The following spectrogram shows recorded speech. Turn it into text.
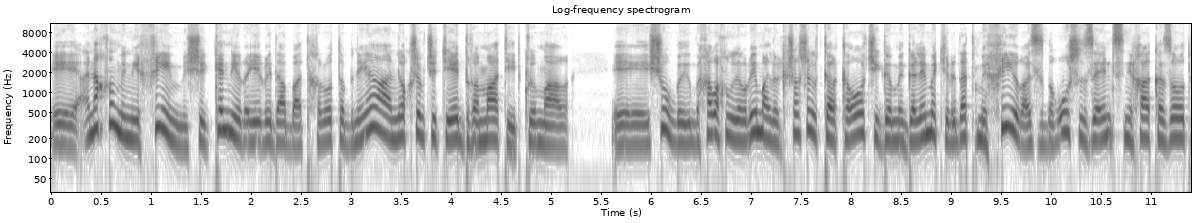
אה, אנחנו מניחים שכן נראה ירידה בהתחלות הבנייה, אני לא חושבת שתהיה דרמטית, כלומר, שוב, בכלל אנחנו מדברים על רכישה של קרקעות שהיא גם מגלמת ירידת מחיר, אז ברור שזה אין צניחה כזאת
